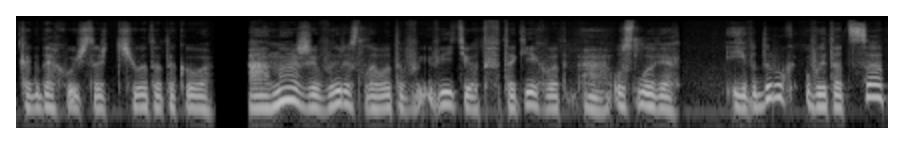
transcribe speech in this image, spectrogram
когда хочется чего-то такого. А она же выросла, вот, видите, вот в таких вот а, условиях. И вдруг в этот сад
